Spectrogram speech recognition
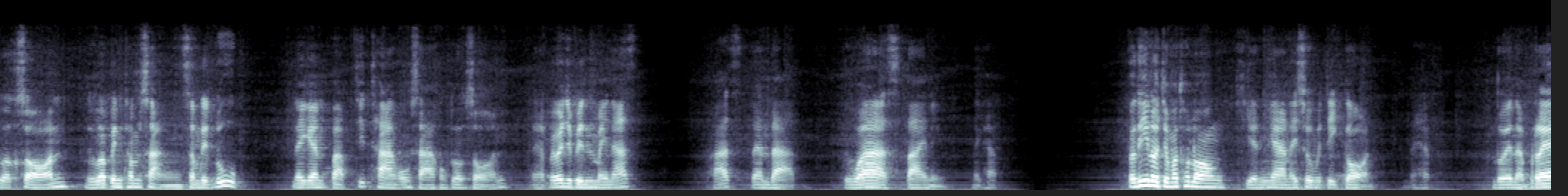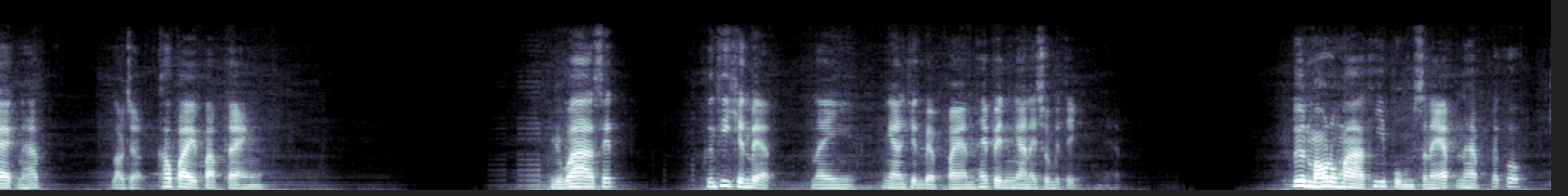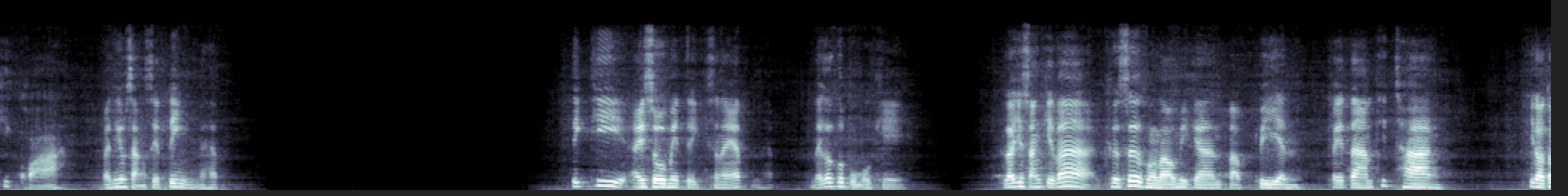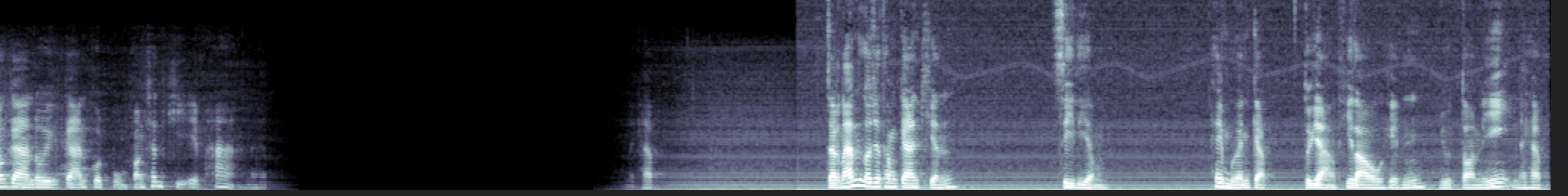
ตัวอักษร หรือว่าเป็นคำสั่งสำเร็จรูปในการปรับทิศทางองศาของตัวอักษรนะครับไม่ว่าจะเป็น minus plus standard หรือว่า style หนึ่งนะครับ ตอนนี้เราจะมาทดลองเขียนงานไอโซเมตริกก่อนนะครับ โดยอันดับแรกนะครับ เราจะเข้าไปปรับแต่ง หรือว่าเซต พื้นที่เขียนแบบในงานเขียนแบบแปลนให้เป็นงานไอโซเมตริกนะครับเลื่อนเมาส์ลงมาที่ปุ่ม snap นะครับ แล้วก็คลิกขวาไปที่คำสั่ง setting นะครับ ติ๊กที่ isometric snap นะครับ แล้วก็กดปุ่มโอเค เราจะสังเกตว่าเคอร์เซอร์ของเรามีการปรับเปลี่ยนไปตามทิศทาง ที่เราต้องการโดยการกดปุ่มฟังก์ชัน key F5 จากนั้นเราจะทำการเขียนสี่เหลี่ยม ให้เหมือนกับตัวอย่างที่เราเห็นอยู่ตอนนี้นะครับ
